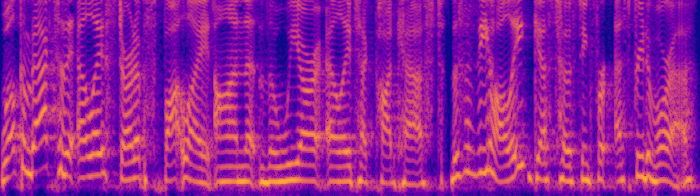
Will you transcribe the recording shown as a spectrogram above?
Welcome back to the LA Startup Spotlight on the We Are LA Tech podcast. This is Z Holly, guest hosting for Espree Devora.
